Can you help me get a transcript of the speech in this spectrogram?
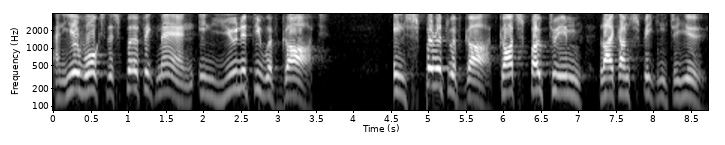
And here walks this perfect man in unity with God in spirit with God. God spoke to him like I'm speaking to you.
